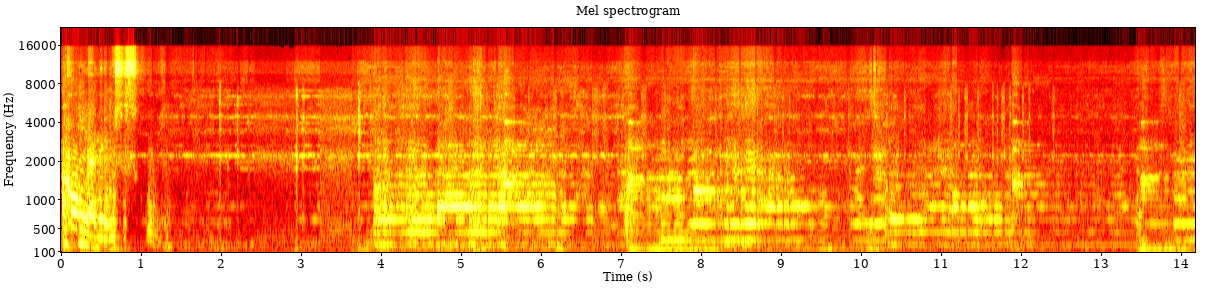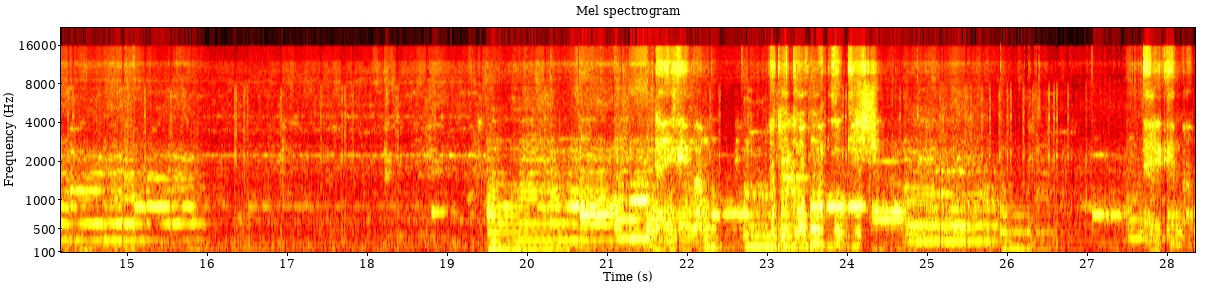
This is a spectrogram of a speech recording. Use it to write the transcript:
Ako ang nanay mo sa school. Đây các em ấn thuộc một môn English Đây các em ấn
